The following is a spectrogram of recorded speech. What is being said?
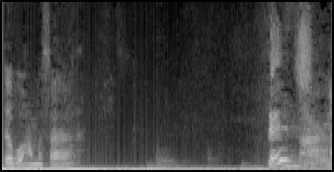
Double homicide. Bitch.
